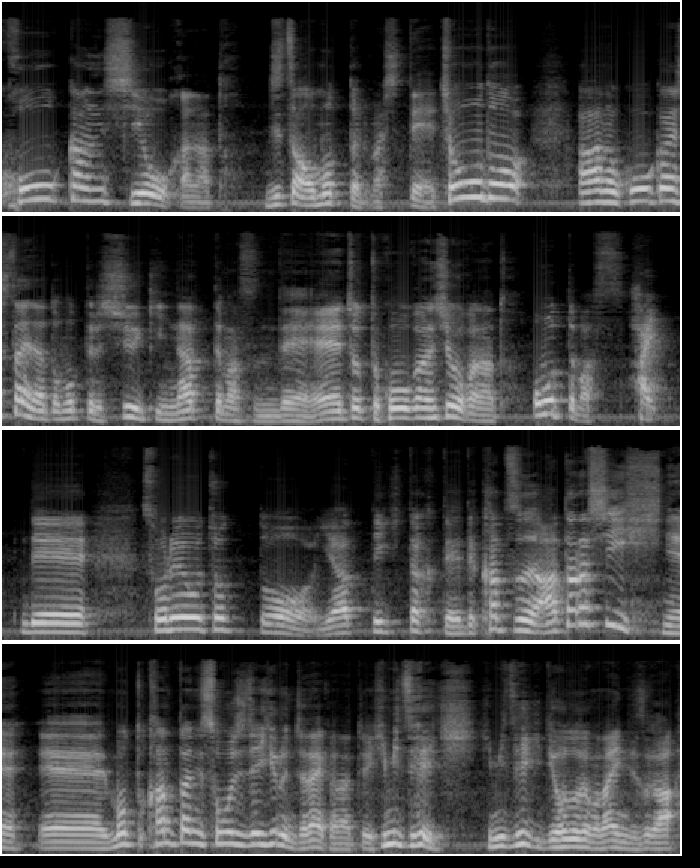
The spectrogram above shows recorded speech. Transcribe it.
交換しようかなと。実は思っておりまして、ちょうど、あの、交換したいなと思ってる周期になってますんで、えーちょっと交換しようかなと思ってます。はい。で、それをちょっとやっていきたくて、で、かつ、新しいね、えーもっと簡単に掃除できるんじゃないかなという秘密兵器、秘密兵器ってほどでもないんですが、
